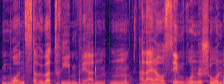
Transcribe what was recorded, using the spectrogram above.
Monster übertrieben werden. Mhm, alleine aus dem Grunde schon,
